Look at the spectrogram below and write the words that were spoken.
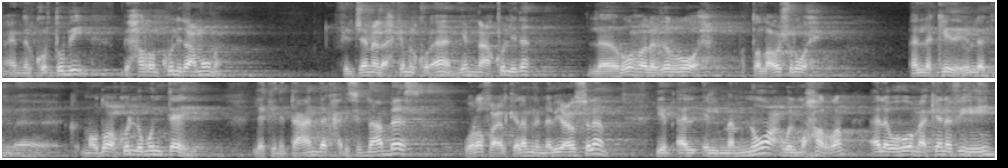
مع إن القرطبي بيحرم كل ده عموما. في الجامع لأحكام القرآن يمنع كل ده. لا روح ولا غير روح ما تطلعوش روح. قال لك كده يقول لك الموضوع كله منتهي. لكن أنت عندك حديث ابن عباس ورفع الكلام للنبي عليه السلام يبقى الممنوع والمحرم ألا وهو ما كان فيه إيه؟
